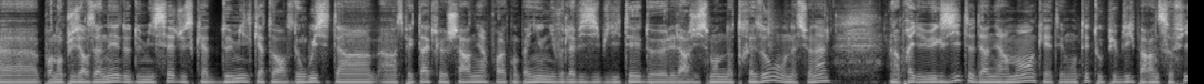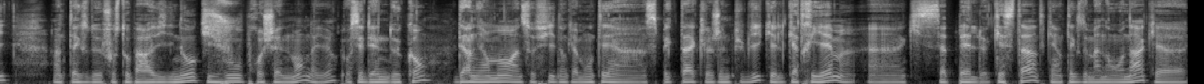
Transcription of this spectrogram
euh, pendant plusieurs années, de 2007 jusqu'à 2014. Donc oui, c'était un, un spectacle charnière pour la compagnie au niveau de la visibilité, de l'élargissement de notre réseau au national. Après, il y a eu Exit dernièrement, qui a été monté tout public par Anne-Sophie, un texte de Fausto Paravidino, qui joue prochainement d'ailleurs, au CDN de Caen. Dernièrement, Anne-Sophie donc a monté un spectacle jeune public, est le quatrième, euh, qui s'appelle Kesta, qui est un texte de Manon Ona, qui a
